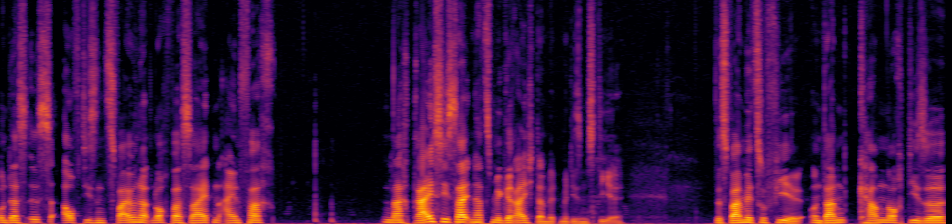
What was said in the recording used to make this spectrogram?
und das ist auf diesen 200 noch was Seiten einfach. Nach 30 Seiten hat es mir gereicht damit, mit diesem Stil. Das war mir zu viel. Und dann kam noch diese.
